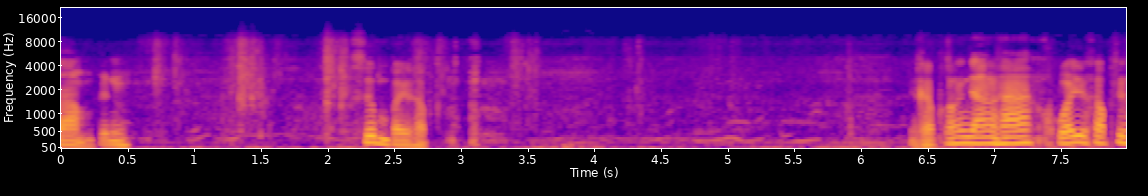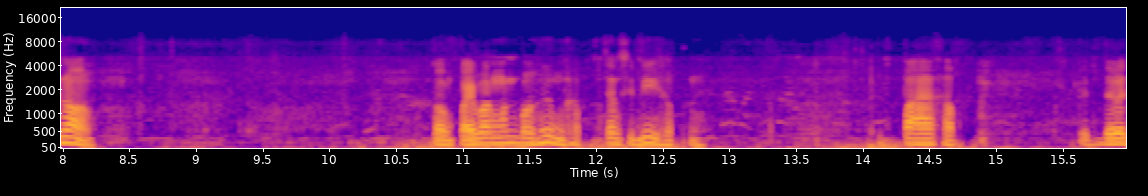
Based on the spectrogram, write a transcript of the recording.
น้ำเป็น ซึมไปครับนี่ครับกำลังยางหาขวายอยู่ครับพี่น้อง ต้องไปวางมันบ่หึมครับ จังสิมีครับนี่เป็นปลาครับ เป็นเดิน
